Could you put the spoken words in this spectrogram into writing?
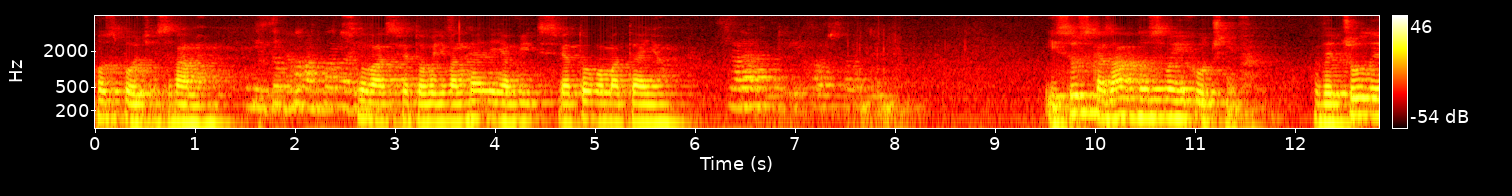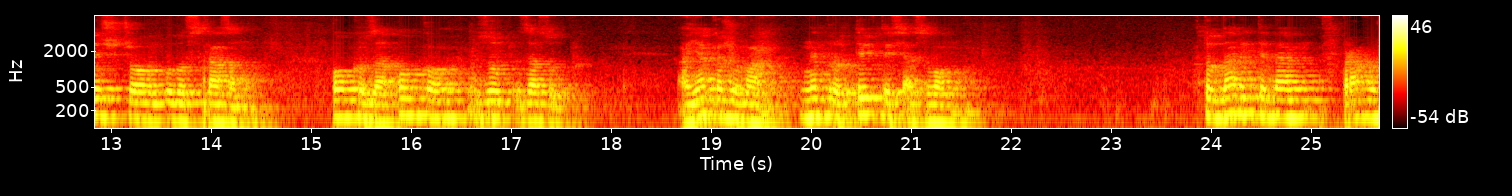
Господь з вами. Слова святого Євангелія від святого Матея. Ісус сказав до своїх учнів, ви чули, що було сказано око за око, зуб за зуб. А я кажу вам, не противтеся злому. Хто вдарить тебе в праву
